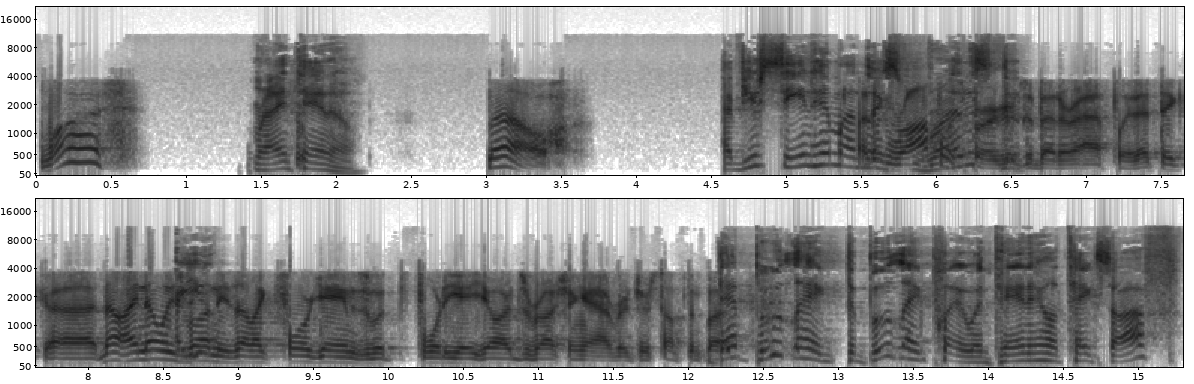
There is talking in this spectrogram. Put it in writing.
What? Ryan Tannehill. No. Have you seen him on I those think Roethlisberger's a better athlete. I think. Uh, no, I know he's run. You, he's at like four games with 48 yards rushing average or something. But that bootleg, the bootleg play when Tannehill takes off,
